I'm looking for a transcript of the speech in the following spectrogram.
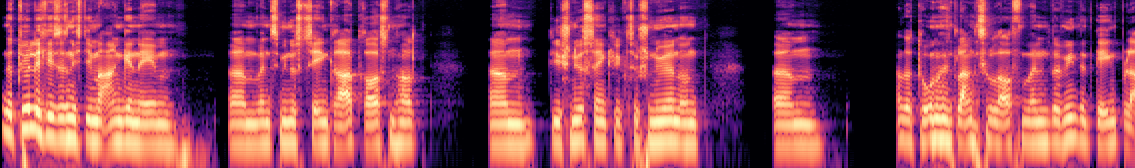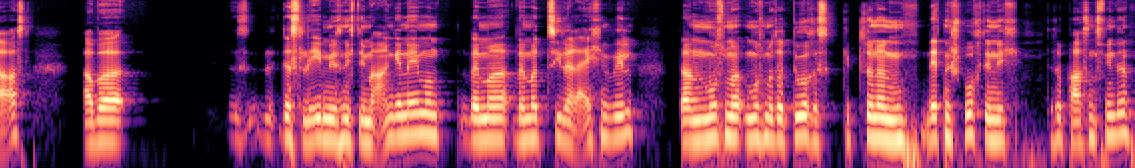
natürlich ist es nicht immer angenehm, ähm, wenn es minus 10 Grad draußen hat, ähm, die Schnürsenkel zu schnüren und ähm, an der Donau entlang zu laufen, wenn der Wind entgegenblast. Aber das Leben ist nicht immer angenehm und wenn man, wenn man Ziel erreichen will, dann muss man, muss man da durch. Es gibt so einen netten Spruch, den ich so passend finde,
